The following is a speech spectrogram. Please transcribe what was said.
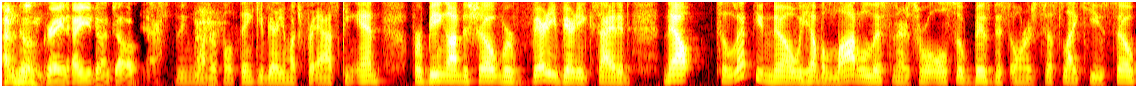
I'm doing great. How are you doing, Jello? Yeah, doing wonderful. Thank you very much for asking and for being on the show. We're very, very excited. Now, to let you know, we have a lot of listeners who are also business owners just like you. So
